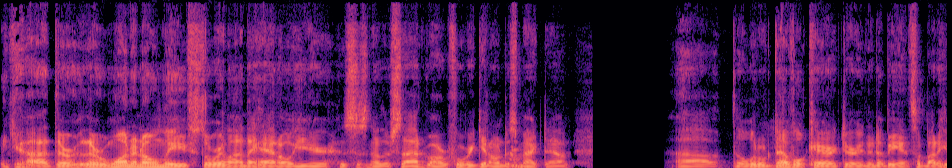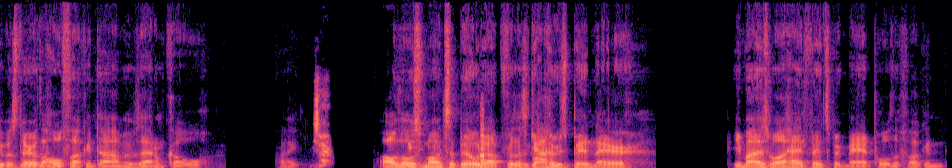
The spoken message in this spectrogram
Yeah, their their one and only storyline they had all year. This is another sidebar before we get on to SmackDown. Uh, the little devil character ended up being somebody who was there the whole fucking time. It was Adam Cole. Like all those months of build up for this guy who's been there. You might as well have had Vince McMahon pull the fucking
